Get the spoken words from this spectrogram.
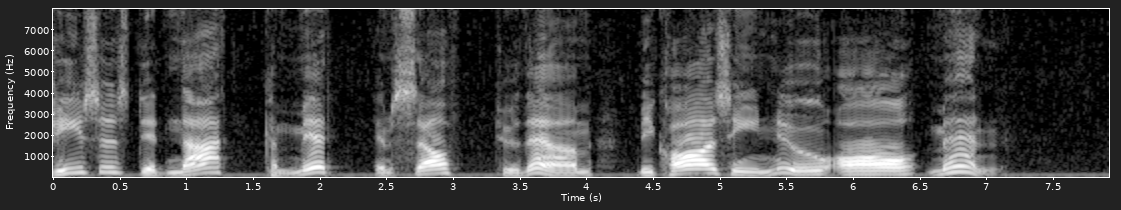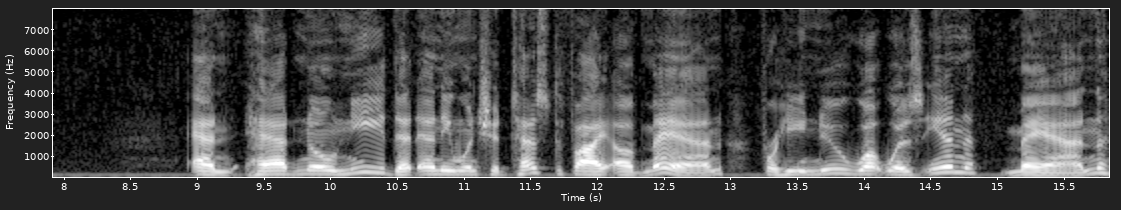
Jesus did not commit himself to them because he knew all men. and had no need that anyone should testify of man, for he knew what was in man.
